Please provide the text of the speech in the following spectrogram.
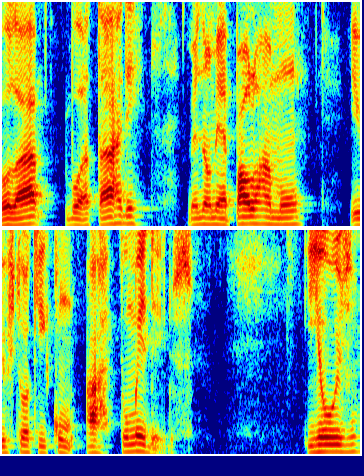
Olá, boa tarde. Meu nome é Paulo Ramon e eu estou aqui com Arthur Medeiros. E hoje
